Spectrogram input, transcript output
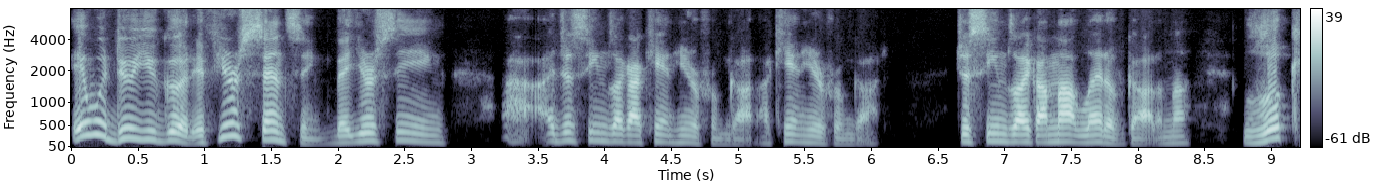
It would do you good if you're sensing that you're seeing, uh, it just seems like I can't hear from God. I can't hear from God. Just seems like I'm not led of God. I'm not. Look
